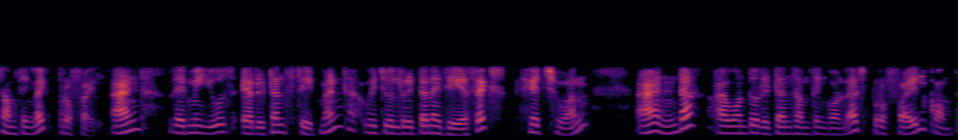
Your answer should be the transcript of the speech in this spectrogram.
something like profile. And let me use a return statement which will return a JSX h1 and I want to return something called as profile comp.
